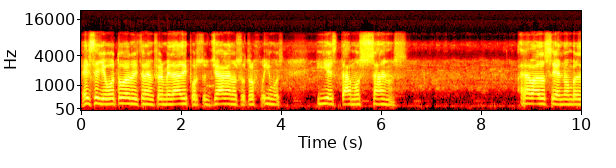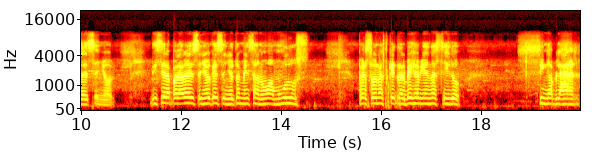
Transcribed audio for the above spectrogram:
Él se llevó todas nuestras enfermedades y por su llaga nosotros fuimos y estamos sanos. Alabado sea el nombre del Señor. Dice la palabra del Señor que el Señor también sanó a mudos, personas que tal vez habían nacido sin hablar.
